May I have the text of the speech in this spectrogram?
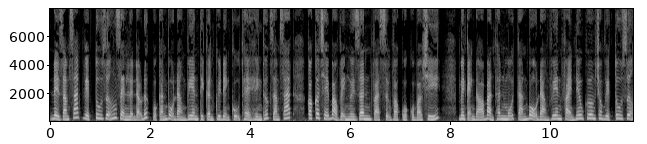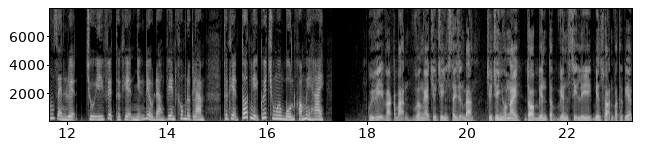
để giám sát việc tu dưỡng rèn luyện đạo đức của cán bộ đảng viên thì cần quy định cụ thể hình thức giám sát, có cơ chế bảo vệ người dân và sự vào cuộc của báo chí. Bên cạnh đó, bản thân mỗi cán bộ đảng viên phải nêu gương trong việc tu dưỡng rèn luyện, chú ý việc thực hiện những điều đảng viên không được làm, thực hiện tốt nghị quyết Trung ương 4 khóa 12. Quý vị và các bạn vừa nghe chương trình xây dựng Đảng. Chương trình hôm nay do biên tập viên Sĩ Lý biên soạn và thực hiện.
